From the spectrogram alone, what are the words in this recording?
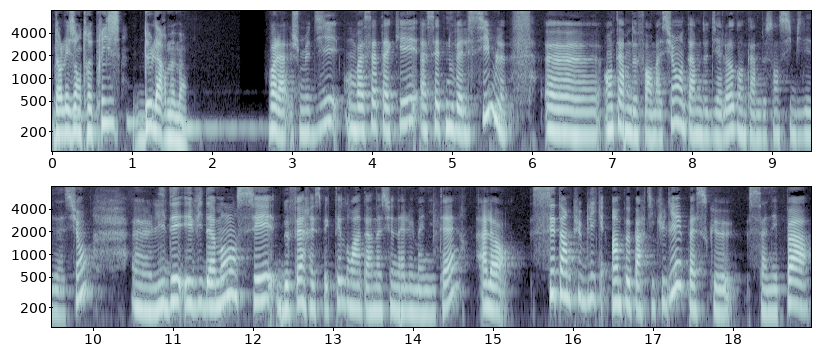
dans les entreprises de l'armement. Voilà, je me dis, on va s'attaquer à cette nouvelle cible euh, en termes de formation, en termes de dialogue, en termes de sensibilisation. Euh, l'idée, évidemment, c'est de faire respecter le droit international humanitaire. Alors, c'est un public un peu particulier parce que ça n'est pas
